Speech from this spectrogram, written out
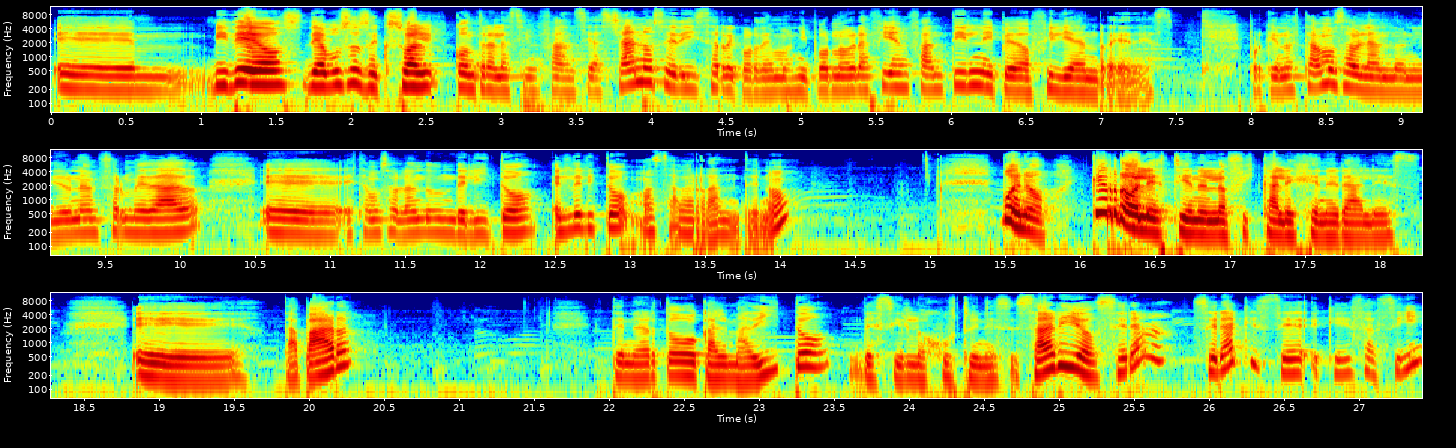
videos de abuso sexual contra las infancias. Ya no se dice, recordemos, ni pornografía infantil ni pedofilia en redes, porque no estamos hablando ni de una enfermedad, estamos hablando de un delito, el delito más aberrante, ¿no? Bueno, ¿qué roles tienen los fiscales generales? Eh, ¿Tapar? ¿Tener todo calmadito? ¿Decir lo justo y necesario? ¿Será? ¿Será que, que es así?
